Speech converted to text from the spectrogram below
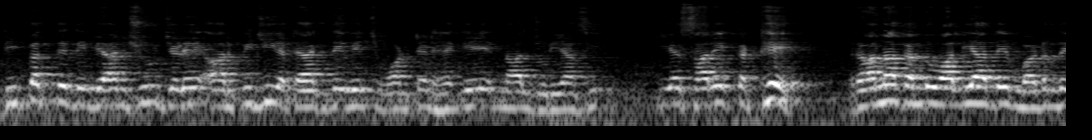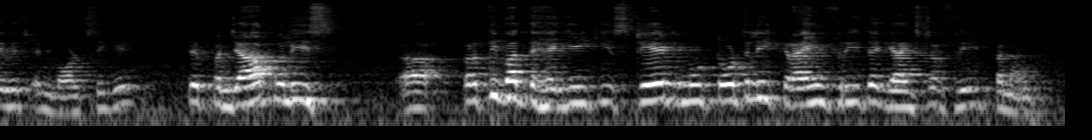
ਦੀਪਕ ਤੇ ਦਿਵਿਆਂਸ਼ੂ ਜਿਹੜੇ ਆਰਪੀਜੀ ਅਟੈਕ ਦੇ ਵਿੱਚ ਵਾਂਟਡ ਹੈਗੇ ਨਾਲ ਜੁੜਿਆ ਸੀ ਕਿ ਇਹ ਸਾਰੇ ਇਕੱਠੇ ਰਾਣਾ ਕੰਦੋਵਾਲੀਆ ਦੇ ਮਰਡਰ ਦੇ ਵਿੱਚ ਇਨਵੋਲਵ ਸੀਗੇ। ਤੇ ਪੰਜਾਬ ਪੁਲਿਸ ਪ੍ਰਤੀਬੱਧ ਹੈਗੀ ਕਿ ਸਟੇਟ ਨੂੰ ਟੋਟਲੀ ਕ੍ਰਾਈਮ ਫ੍ਰੀ ਤੇ ਗੈਂਗਸਟਰ ਫ੍ਰੀ ਬਣਾਉਗੀ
